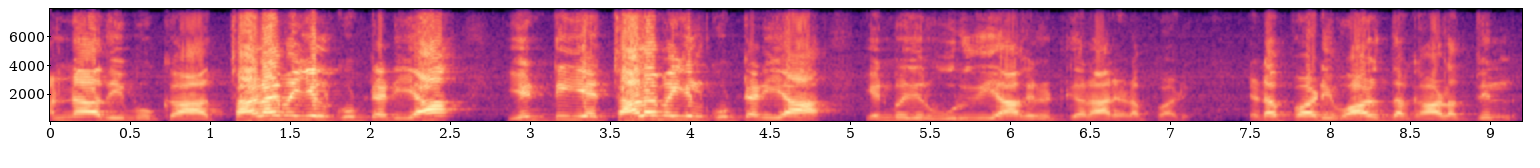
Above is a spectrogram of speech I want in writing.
அதிமுக தலைமையில் கூட்டணியா என்டிஏ தலைமையில் கூட்டணியா என்பதில் உறுதியாக நிற்கிறார் எடப்பாடி. எடப்பாடி வாழ்ந்த காலத்தில்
